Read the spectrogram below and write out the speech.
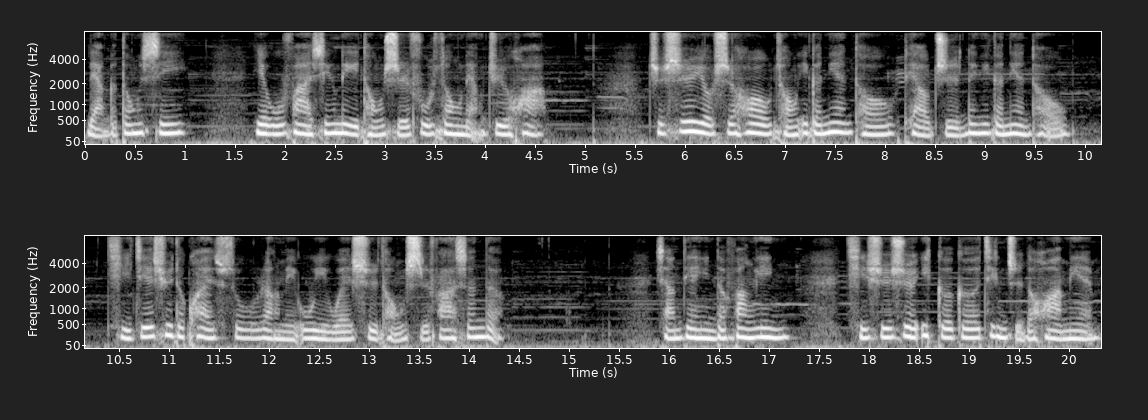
两个东西也无法心里同时附送两句话，只是有时候从一个念头跳至另一个念头，其接续的快速让你误以为是同时发生的。像电影的放映，其实是一格格静止的画面，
